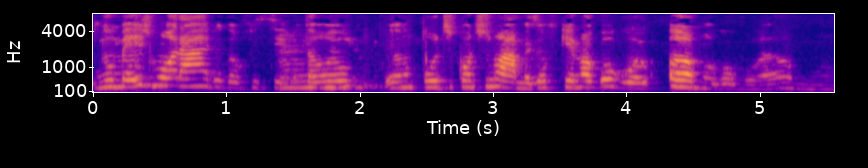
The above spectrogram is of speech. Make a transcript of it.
No mesmo horário da oficina. Uhum. Então eu, uhum. eu não pude continuar, mas eu fiquei no agogô. Eu amo agogô, amo.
